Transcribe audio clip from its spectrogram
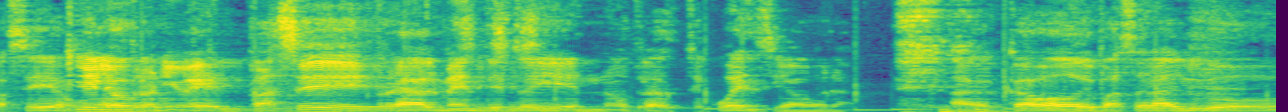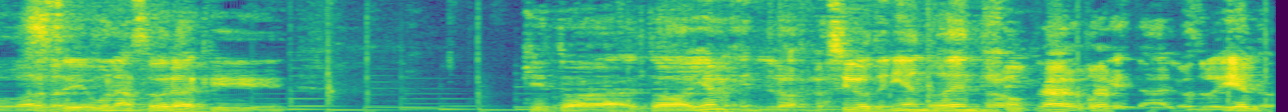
Pasé a otro nivel. Pasé- Realmente sí, sí, estoy sí. en otra secuencia ahora. Acabado de pasar algo hace unas horas que. que toda- todavía lo, lo sigo teniendo dentro. Sí, claro, Porque al otro día lo,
